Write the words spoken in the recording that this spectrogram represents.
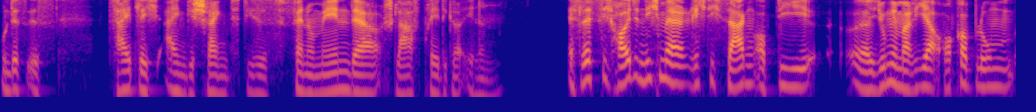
und es ist zeitlich eingeschränkt, dieses Phänomen der SchlafpredigerInnen. Es lässt sich heute nicht mehr richtig sagen, ob die äh, junge Maria Ockerblum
